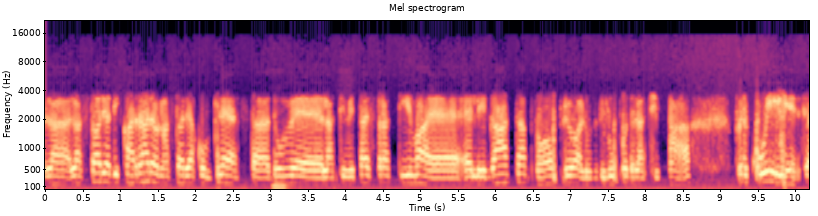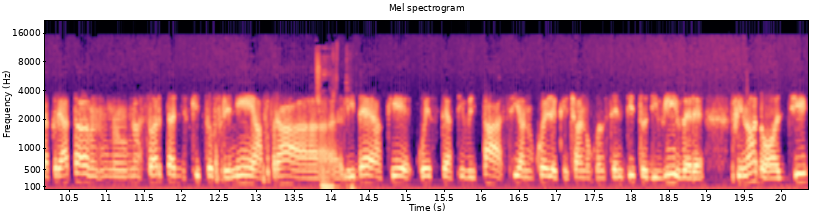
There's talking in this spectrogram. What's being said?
la, la storia di Carrara è una storia complessa dove l'attività estrattiva è, è legata proprio allo sviluppo della città per cui si è creata un- una sorta di schizofrenia fra Certo. l'idea che queste attività siano quelle che ci hanno consentito di vivere fino ad oggi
